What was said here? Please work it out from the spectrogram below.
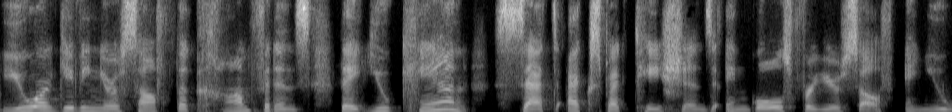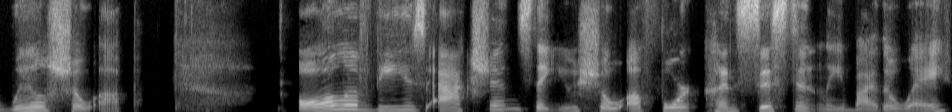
You are giving yourself the confidence that you can set expectations and goals for yourself and you will show up. All of these actions that you show up for consistently, by the way,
